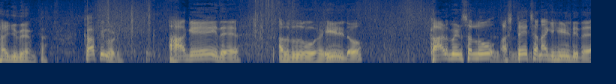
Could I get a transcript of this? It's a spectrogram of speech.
ಹೇಗಿದೆ ಅಂತ. ಕಾಫಿ ನೋಡಿ. ಹಾಗೇ ಇದೆ. ಅದ್ರದ್ದು ಈಲ್ಡು ಕಾಳು ಮೆಣಸಲ್ಲೂ ಅಷ್ಟೇ ಚೆನ್ನಾಗಿ ಹೀಲ್ಡ್ ಇದೆ.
